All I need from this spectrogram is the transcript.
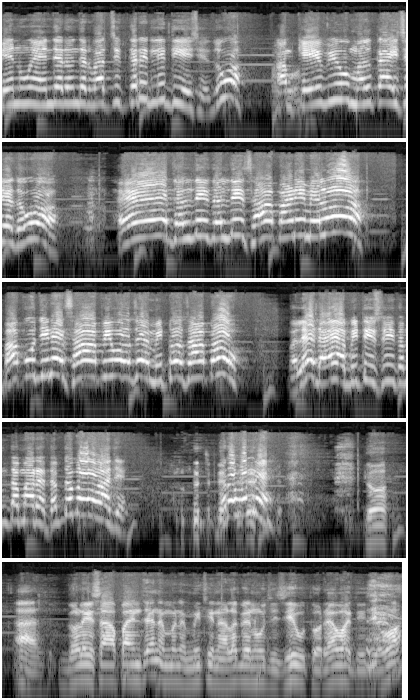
બેનું અંદર અંદર વાતચીત કરી જ લીધી છે જુઓ. આમ કેવ્યું મલકાય છે જુઓ. એ જલ્દી જલ્દી સા પાણી મેલો. બાપુજીને સા પીવો છે મીઠો સા પાવ ભલે ડાયાબિટીસની તમ તમારે ધબધબાવો આજે. બરોબર ને? જો આ ગળે સાપાઈને છે ને મને મીઠીના લગ્ન સુધી જીવતો રહેવા દેજો હો.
